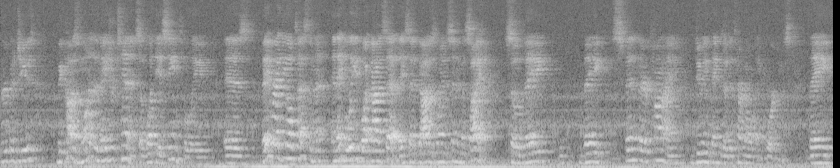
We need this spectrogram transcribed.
group of Jews because one of the major tenets of what the Essenes believe is they read the Old Testament and they believed what God said. They said God is going to send a Messiah. So they they spent their time doing things of eternal importance. They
